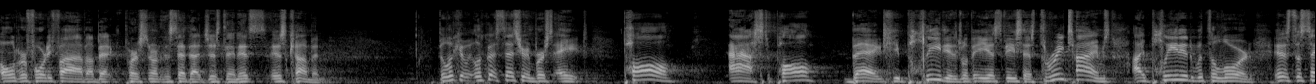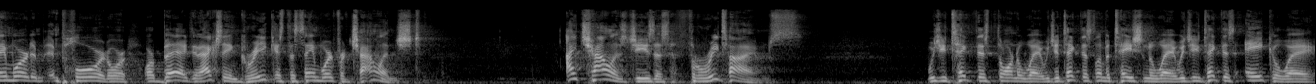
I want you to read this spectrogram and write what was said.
Older 45, I bet person that said that just then. It's, it's coming. But look, at, look what it says here in verse 8. Paul asked, Paul begged, he pleaded, is what the ESV says. Three times I pleaded with the Lord. It is the same word implored or, or begged. And actually in Greek, it's the same word for challenged. I challenged Jesus three times. Would you take this thorn away? Would you take this limitation away? Would you take this ache away?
